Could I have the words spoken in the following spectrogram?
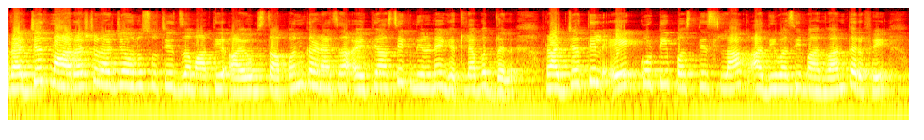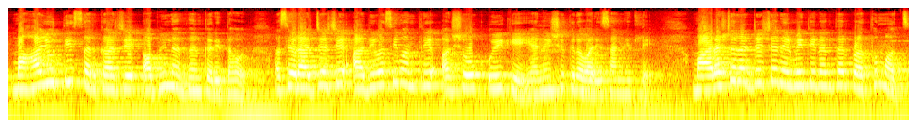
राज्यात महाराष्ट्र राज्य अनुसूचित जमाती आयोग स्थापन करण्याचा ऐतिहासिक निर्णय घेतल्याबद्दल राज्यातील एक कोटी पस्तीस लाख आदिवासी बांधवांतर्फे महायुती सरकारचे अभिनंदन करीत आहोत असे राज्याचे आदिवासी मंत्री अशोक उईके यांनी शुक्रवारी सांगितले. महाराष्ट्र राज्याच्या निर्मितीनंतर प्रथमच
